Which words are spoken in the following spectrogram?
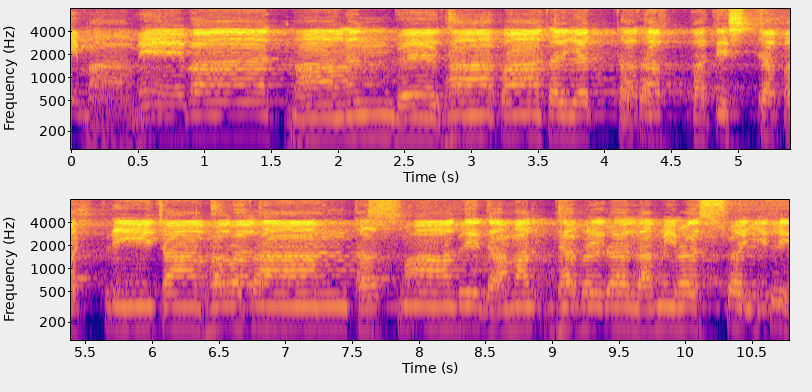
इमामेवात्मानन्वेधापातयत्ततः पतिश्च पत्नी चा भवताम् तस्मादिदमर्धबिडलमिव स्व इति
